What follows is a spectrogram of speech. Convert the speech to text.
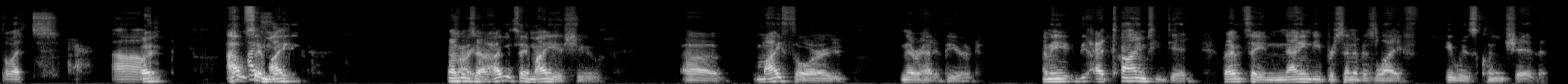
But, um, but I would say I my. I was gonna say I would say my issue. Uh, my Thor never had a beard. I mean, at times he did, but I would say 90% of his life he was clean shaven.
